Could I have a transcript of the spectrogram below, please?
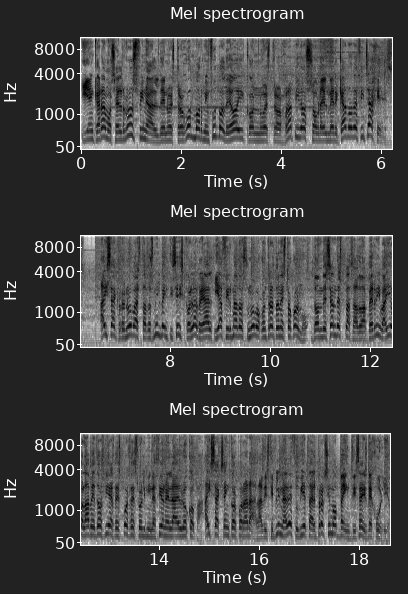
Y encaramos el rush final de nuestro Good Morning Football de hoy con nuestros rápidos sobre el mercado de fichajes. Isaac renueva hasta 2026 con la Real y ha firmado su nuevo contrato en Estocolmo, donde se han desplazado a Perriba y Olave dos días después de su eliminación en la Eurocopa. Isaac se incorporará a la disciplina de Zubieta el próximo 26 de julio.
